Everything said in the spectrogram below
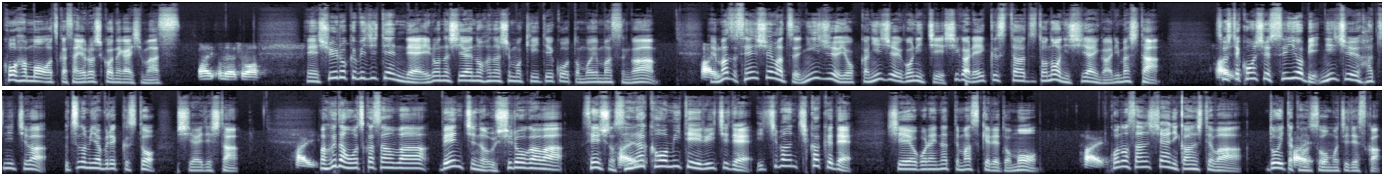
ー。後半も大塚さんよろしくお願いします、はいお願いします。えー収録日時点でいろんな試合のお話も聞いていこうと思いますが、はい。えーまず先週末24日25日滋賀レイクスターズとの2試合がありました、そして今週水曜日28日は宇都宮ブレックスと試合でした。はい。まあ、普段大塚さんはベンチの後ろ側選手の背中を見ている位置で一番近くで試合をご覧になってますけれどもはい。この3試合に関してはどういった感想をお持ちですか、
